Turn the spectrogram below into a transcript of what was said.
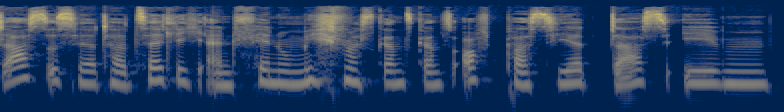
das ist ja tatsächlich ein Phänomen, was ganz, ganz oft passiert, dass eben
